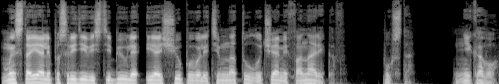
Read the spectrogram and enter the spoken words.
Мы стояли посреди вестибюля и ощупывали темноту лучами фонариков. Пусто. Никого.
